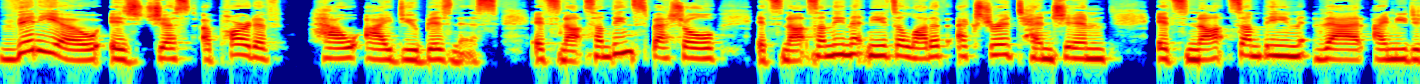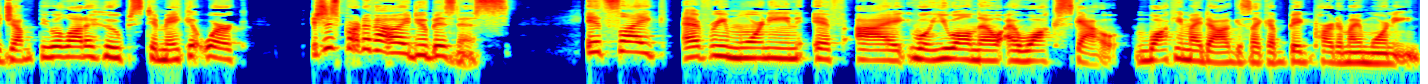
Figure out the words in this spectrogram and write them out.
Video is just a part of how I do business. It's not something special. It's not something that needs a lot of extra attention. It's not something that I need to jump through a lot of hoops to make it work. It's just part of how I do business. It's like every morning if I, well, you all know I walk scout. Walking my dog is like a big part of my morning.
